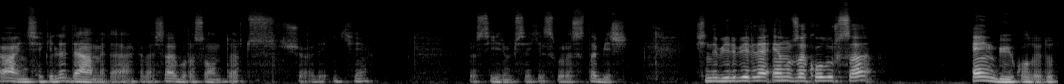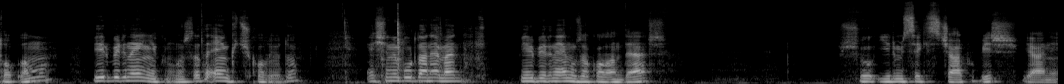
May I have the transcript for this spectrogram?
Ve aynı şekilde devam eder arkadaşlar. Burası 14. Şöyle 2. Burası 28. Burası da 1. Şimdi birbirine en uzak olursa en büyük oluyordu toplamı. Birbirine en yakın olursa da en küçük oluyordu. E şimdi buradan hemen birbirine en uzak olan değer şu 28 çarpı 1 yani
